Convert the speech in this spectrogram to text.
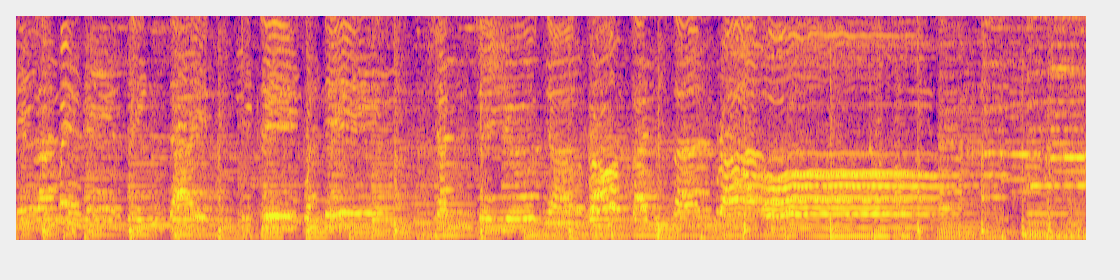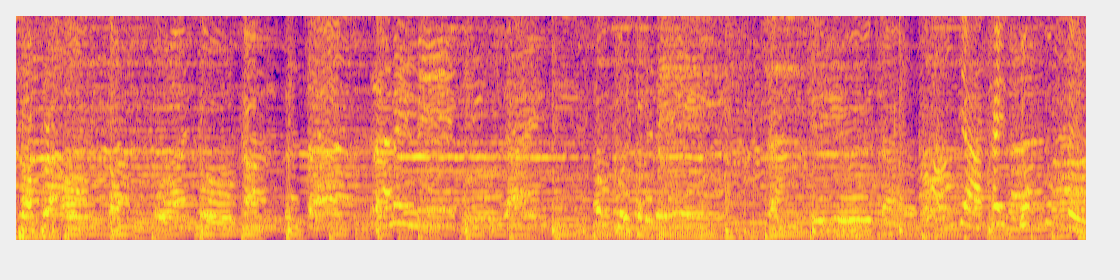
นี้และไม่มีสิ่งใดที่ดีกว่านี้ ฉันจะอยู่จะร้องสรรเสริญพระองค์ องค์สมควรผู้คำสรรเสริญและไม่มีผู้ใดสมควรกว่านี้ ฉันจะอยู่จะฉันอยากให้ทุกทุกสิ่ง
